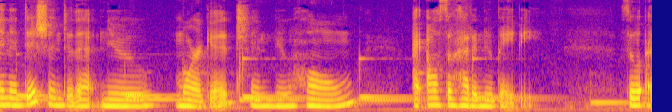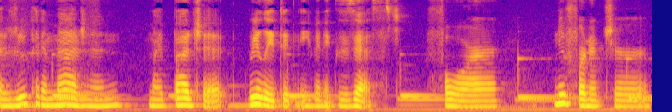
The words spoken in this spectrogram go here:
In addition to that new mortgage and new home, I also had a new baby. So, as you can imagine, my budget really didn't even exist for new furniture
